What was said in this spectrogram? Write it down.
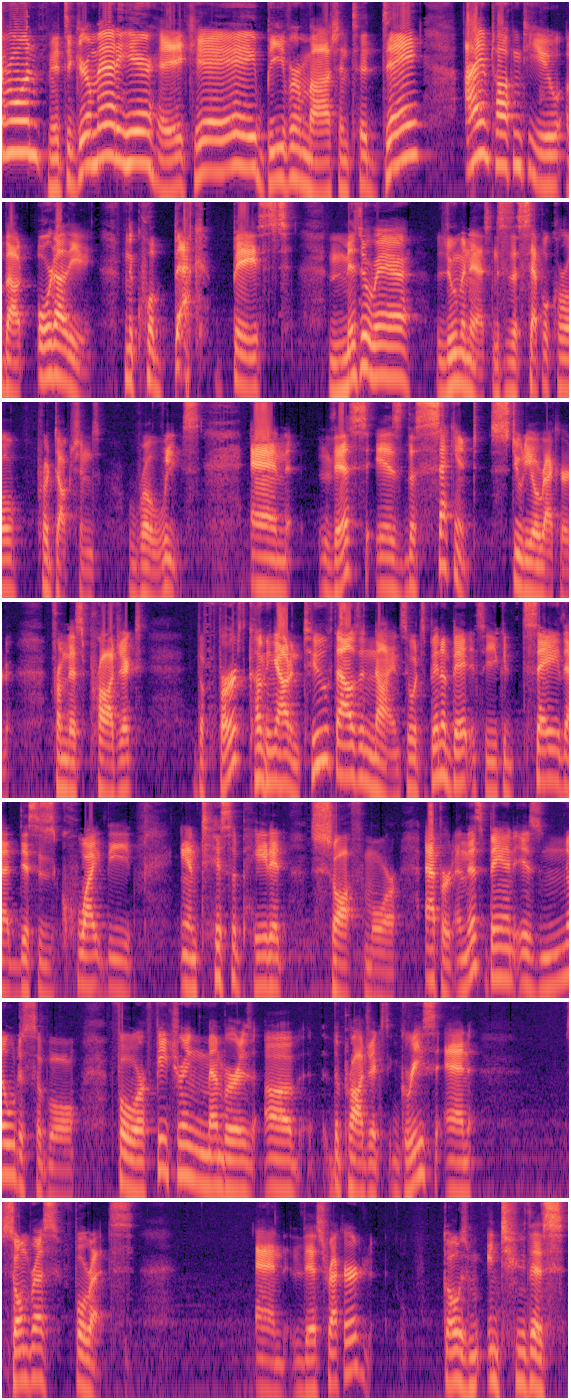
everyone, it's your girl Maddie here, aka Beaver Mosh, and today I am talking to you about Ordalie from the Quebec-based Miserere Luminis, and this is a Sepulchral Productions release. And this is the second studio record from this project the first coming out in 2009 so it's been a bit and so you could say that this is quite the anticipated sophomore effort. And this band is noticeable for featuring members of the projects Gris and Sombres Forêts and this record goes into this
